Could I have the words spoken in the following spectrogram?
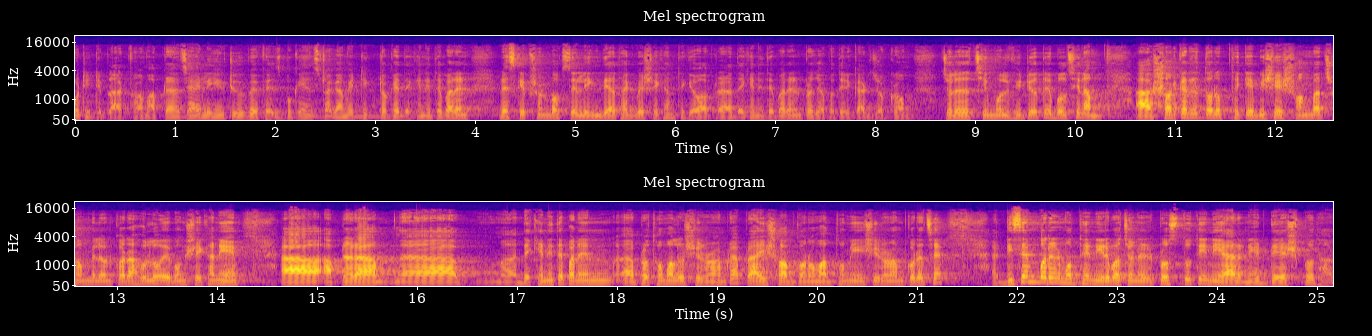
ওটিটি প্ল্যাটফর্ম আপনারা চাইলে ইউটিউবে ফেসবুকে ইনস্টাগ্রামে টিকটকে দেখে নিতে পারেন। ডেসক্রিপশন বক্সে লিঙ্ক দেওয়া থাকবে, সেখান থেকেও আপনারা দেখে নিতে পারেন প্রজাপতির কার্যক্রম। চলে যাচ্ছি মূল ভিডিওতে, বলছিলাম সরকারের তরফ থেকে বিশেষ সংবাদ সম্মেলন করা হলো এবং সেখানে আপনারা দেখে নিতে পারেন প্রথম আলোর শিরোনামটা। প্রায় সব গণমাধ্যমে এই শিরোনাম করেছে। ডিসেম্বরের মধ্যে নির্বাচনের প্রস্তুতি নেয়ার নির্দেশ প্রধান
